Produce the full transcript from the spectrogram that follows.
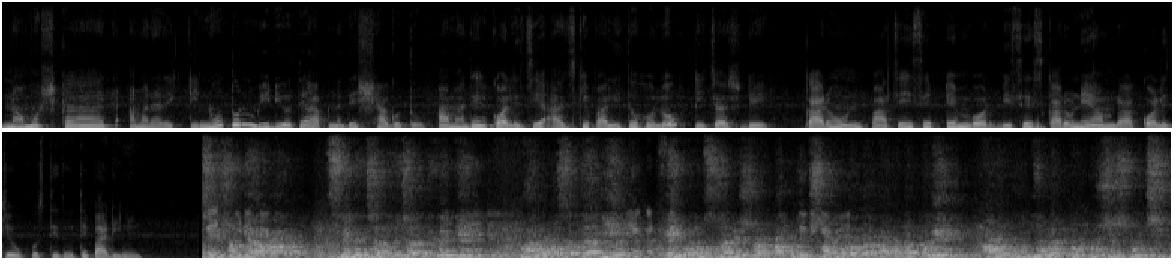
নমস্কার, আমার আরেকটি নতুন ভিডিওতে আপনাদের স্বাগত। আমাদের কলেজে আজকে পালিত হলো টিচার্স ডে কারণ পাঁচই সেপ্টেম্বর, বিশেষ কারণে আমরা কলেজে উপস্থিত হতে পারিনি। ছাত্রছাত্রীদেরকে ভালোবাসা জানিয়ে এই অনুষ্ঠানের সফলতা কামনা করে আমার বক্তব্য শেষ করছি।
